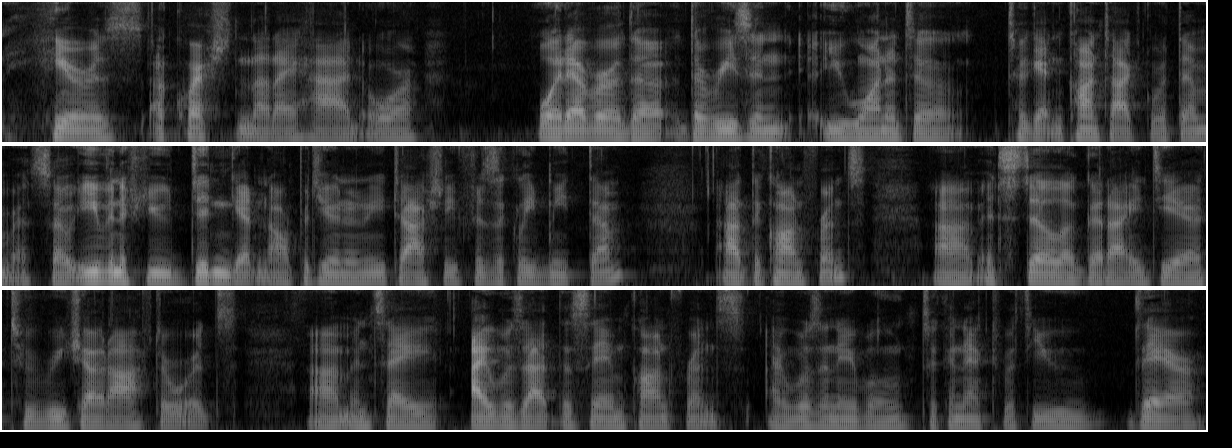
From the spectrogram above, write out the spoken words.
here is a question that I had, or whatever the the reason you wanted to to get in contact with them. So even if you didn't get an opportunity to actually physically meet them at the conference, um, it's still a good idea to reach out afterwards um, and say, I was at the same conference. I wasn't able to connect with you there.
